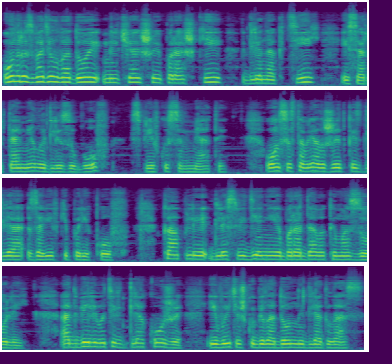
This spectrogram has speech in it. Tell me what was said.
Он разводил водой мельчайшие порошки для ногтей и сорта мела для зубов с привкусом мяты. Он составлял жидкость для завивки париков, капли для сведения бородавок и мозолей, отбеливатель для кожи и вытяжку белодонны для глаз,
